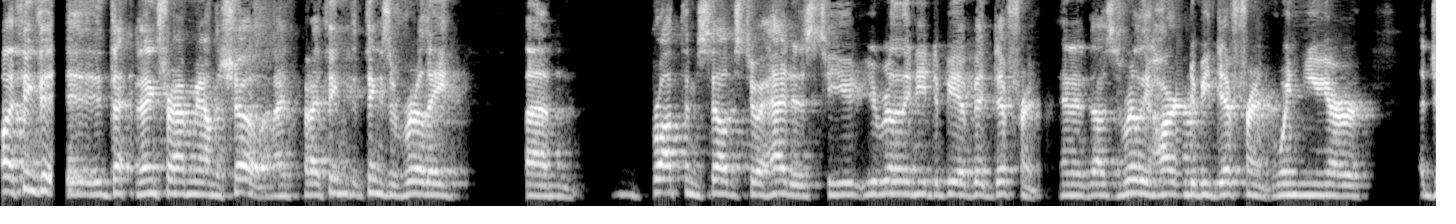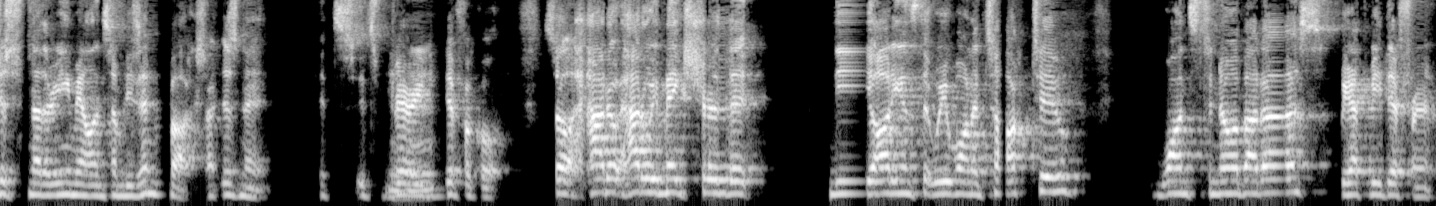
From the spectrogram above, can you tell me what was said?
Well, I think that, uh, that thanks for having me on the show, and I, but I think that things have really um, brought themselves to a head. Is to you, you really need to be a bit different, and it's really hard to be different when you're just another email in somebody's inbox, isn't it? It's it's very mm-hmm. difficult. So how do how do we make sure that the audience that we want to talk to wants to know about us, we have to be different.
